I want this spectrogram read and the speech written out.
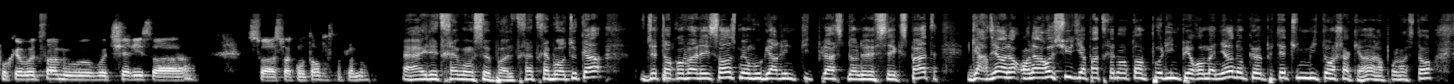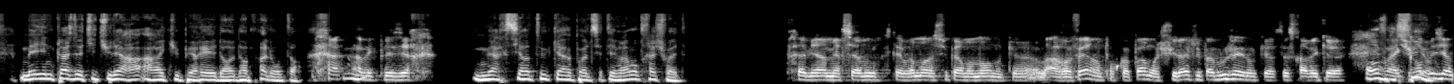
pour que votre femme ou votre chérie soit, soit, soit contente, tout simplement. Ah, il est très bon ce Paul, très très bon. En tout cas, vous êtes en convalescence, mais on vous garde une petite place dans le FC Expat. Gardien, alors on a reçu il y a pas très longtemps Pauline Perromagnin, donc euh, peut-être une mi-temps chacun, alors pour l'instant, mais une place de titulaire à, à récupérer dans, dans pas longtemps. Avec plaisir. Merci en tout cas Paul, c'était vraiment très chouette. Très bien, merci à vous. C'était vraiment un super moment. Donc, euh, à refaire, hein, pourquoi pas. Moi, je suis là, je vais pas bouger. Donc, euh, ce sera avec, euh, On va avec grand suivre, plaisir.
